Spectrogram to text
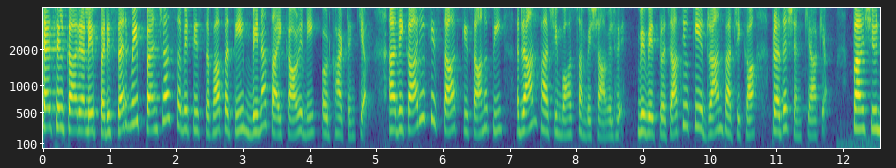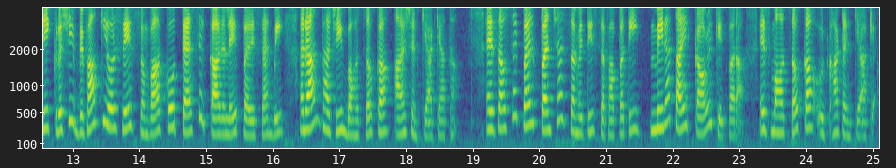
तहसील कार्यालय परिसर में पंचायत समिति सभापति मीना ताई कावड़े ने उद्घाटन किया। अधिकारियों के साथ किसानों भी रानबाजी महोत्सव में शामिल हुए। विविध प्रजातियों के रानबाजी का प्रदर्शन किया गया। पार्श्वनी कृषि विभाग की ओर से सोमवार को तहसील कार्यालय परिसर में रानबाजी महोत्सव का आयोजन किया गया था। इस अवसर पर पंचायत समिति सभापति मीनाताई कावड़े के द्वारा इस महोत्सव का उद्घाटन किया गया।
